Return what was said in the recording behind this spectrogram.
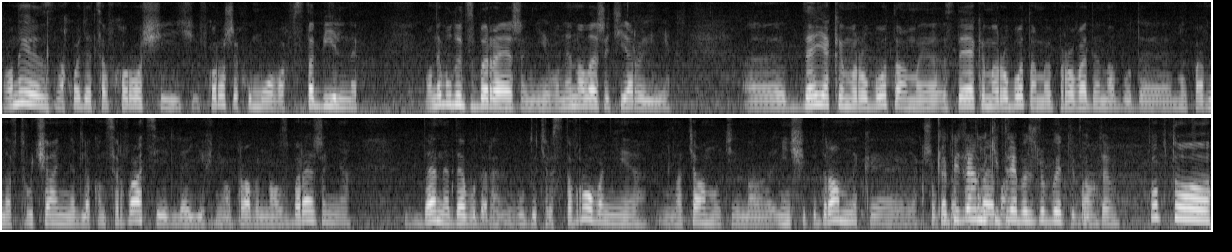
Вони знаходяться в, хорошій, в хороших умовах, в стабільних. Вони будуть збережені, вони належать Ярині. Е, Деякими роботами, з деякими роботами проведено буде ну, певне втручання для консервації, для їхнього правильного збереження. Де-не-де буде, будуть реставровані, натягнуті на інші підрамники, якщо Та буде підрамники потреба. треба зробити, бо там Тобто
